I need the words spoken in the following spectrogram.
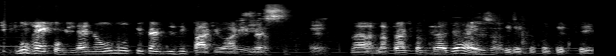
tipo, no recorde, né? Não no critério de desempate, eu acho. Né? É. Na, na prática, a verdade é essa. Teria que acontecer.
